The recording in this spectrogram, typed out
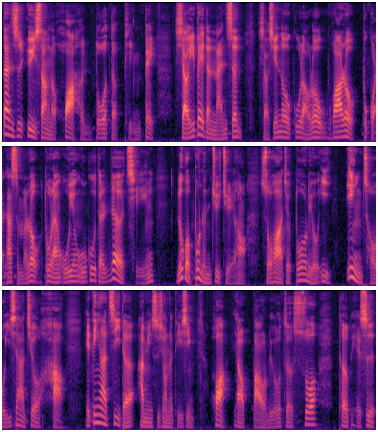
但是遇上了话很多的平辈，小一辈的男生。小鲜肉、咕老肉、五花肉，不管他什么肉，突然无缘无故的热情，如果不能拒绝哈，说话就多留意，应酬一下就好。一定要记得阿明师兄的提醒，话要保留着说。特别是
